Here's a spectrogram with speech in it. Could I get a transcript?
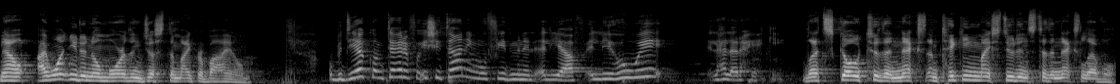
Now, I want you to know more than just the microbiome. وبدي إياكم تعرفوا إشي تاني مفيد من الألياف اللي هو هلا رح يحكي Let's go to the next. I'm taking my students to the next level.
